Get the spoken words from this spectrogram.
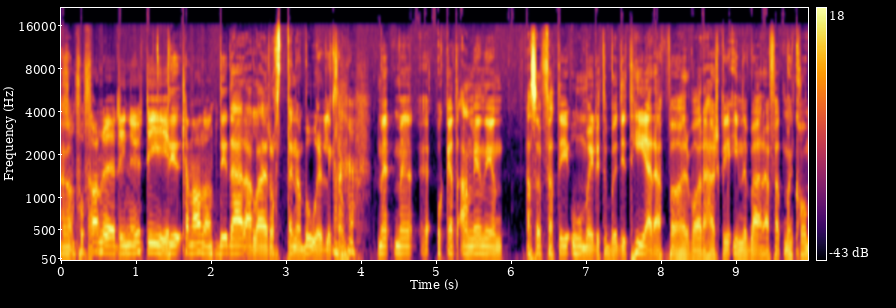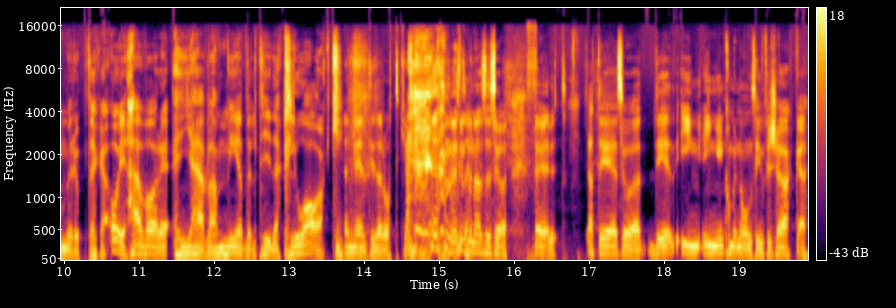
Ja. som fortfarande rinner ut i Det- kanalen. Det är där alla råttorna bor. Liksom. men, men, och att anledningen, alltså för att det är omöjligt att budgetera för vad det här skulle innebära. För att man kommer upptäcka, oj, här var det en jävla medeltida kloak. En medeltida råttkung. men, men alltså så, eh, att det är så, det, ing, ingen kommer någonsin försöka.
